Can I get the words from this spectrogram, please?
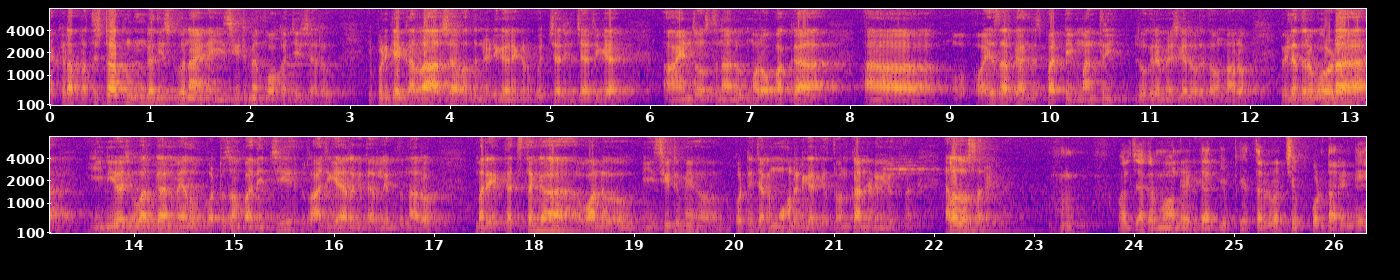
అక్కడ ప్రతిష్టాత్మకంగా తీసుకుని ఆయన ఈ సీటు మీద ఫోకస్ చేశారు. ఇప్పటికే కర్ర హర్షవర్ధన్ రెడ్డి గారు ఇక్కడికి వచ్చారు ఇన్ఛార్జిగా. ఆయన చూస్తున్నారు మరో పక్క వైఎస్ఆర్ కాంగ్రెస్ పార్టీ మంత్రి జోగి రమేష్ గారు ఎవరైతే ఉన్నారో వీళ్ళిద్దరూ కూడా ఈ నియోజకవర్గాన్ని మీద పట్టు సంపాదించి రాజకీయాలకు తెరలిపుతున్నారు. మరి ఖచ్చితంగా వాళ్ళు ఈ సీటు మీద కొట్టి జగన్మోహన్ రెడ్డి గారికి ఇస్తామని కాన్ఫిడెంట్గా చెబుతున్నారు. ఎలా చూస్తారు వాళ్ళు జగన్మోహన్ రెడ్డి గారు గిఫ్ట్ ఇస్తారు వాళ్ళు చెప్పుకుంటారండి.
